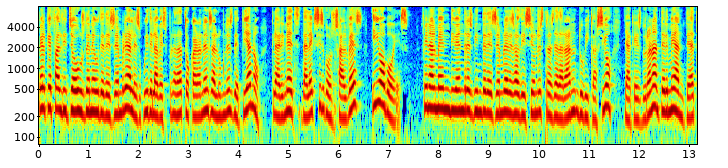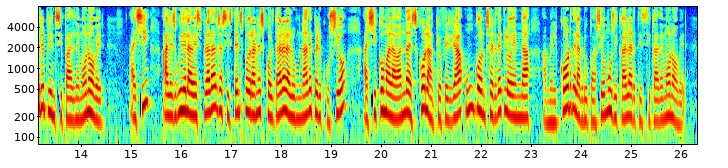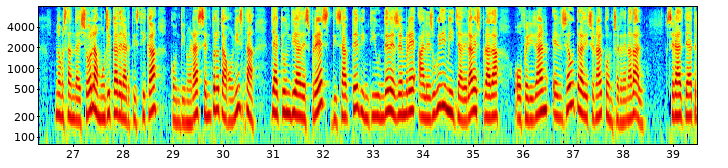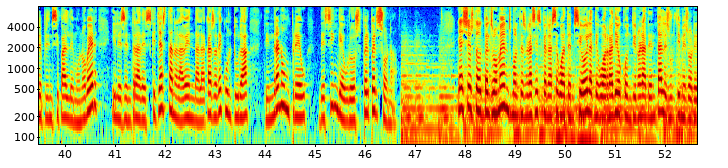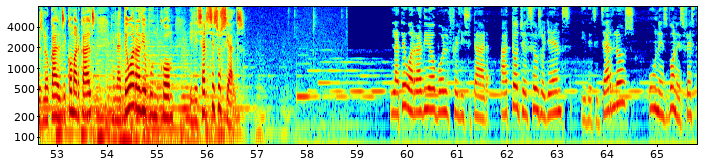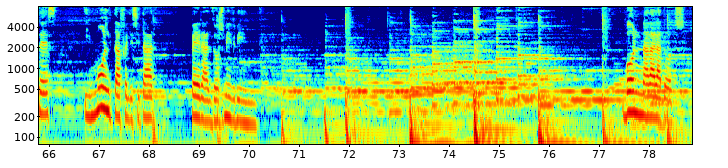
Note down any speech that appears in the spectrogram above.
Pel que fa al dijous de 9 de desembre, a les 8 de la vesprada tocaran els alumnes de piano, clarinets d'Alexis Gonçalves i oboes. Finalment, divendres 20 de desembre les audicions es traslladaran d'ubicació, ja que es duran a terme al Teatre Principal de Monover. Així, a les 8 de la vesprada els assistents podran escoltar a l'alumnat de percussió, així com a la banda Escola, que oferirà un concert de cloenda amb el cor de l'agrupació musical artística de Monover. No obstant això, la música de l'artística continuarà sent protagonista, ja que un dia després, dissabte 21 de desembre, a les 8 i mitja de la vesprada, oferiran el seu tradicional concert de Nadal serà el teatre principal de Monover i les entrades que ja estan a la venda a la Casa de Cultura tindran un preu de 5 euros per persona. I això és tot pels moments. Moltes gràcies per la seva atenció i la teua ràdio continuarà atenta a les últimes hores locals i comarcals en la teua i les xarxes socials. La teua ràdio vol felicitar a tots els seus oients i desitjar-los unes bones festes i molta felicitat per al 2020. Bon Nadal a tots!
